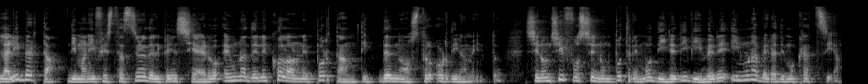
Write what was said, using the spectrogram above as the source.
La libertà di manifestazione del pensiero è una delle colonne portanti del nostro ordinamento. Se non ci fosse non potremmo dire di vivere in una vera democrazia.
